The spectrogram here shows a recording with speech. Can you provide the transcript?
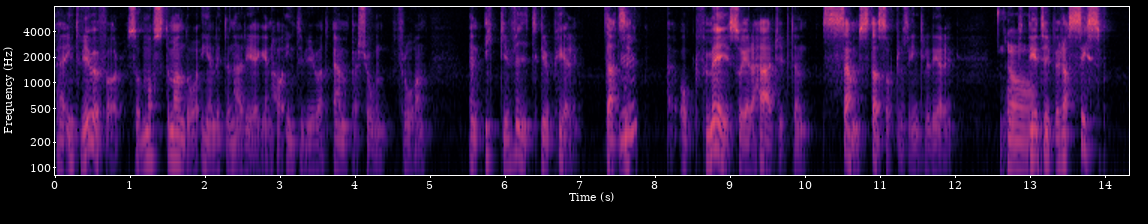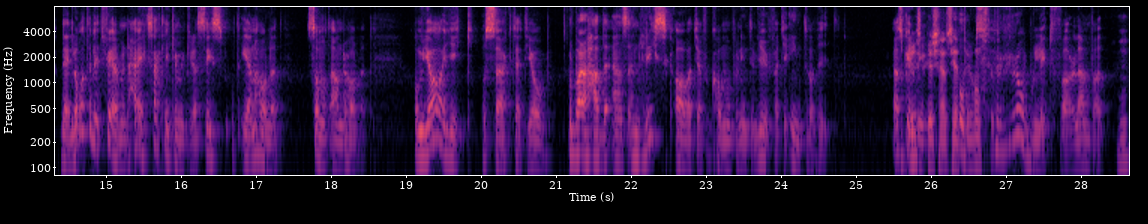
eh, eh, intervjuer för så måste man då enligt den här regeln ha intervjuat en person från en icke-vit gruppering. That's it. Och för mig så är det här typ den sämsta sortens inkludering. Och Ja. det är typ rasism. Det låter lite fel, men det här är exakt lika mycket rasism åt ena hållet som åt andra hållet. Om jag gick och sökte ett jobb och bara hade ens en risk av att jag får komma på en intervju för att jag inte var vit. Jag skulle bli otroligt förolämpad. Mm.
